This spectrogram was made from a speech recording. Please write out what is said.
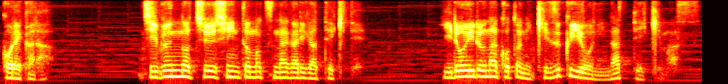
これから自分の中心とのつながりができて、いろいろなことに気づくようになっていきます。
